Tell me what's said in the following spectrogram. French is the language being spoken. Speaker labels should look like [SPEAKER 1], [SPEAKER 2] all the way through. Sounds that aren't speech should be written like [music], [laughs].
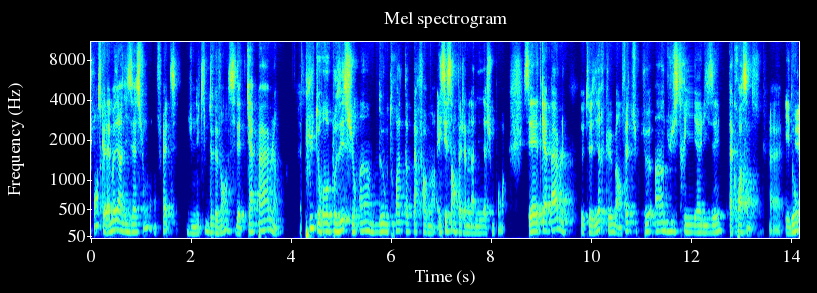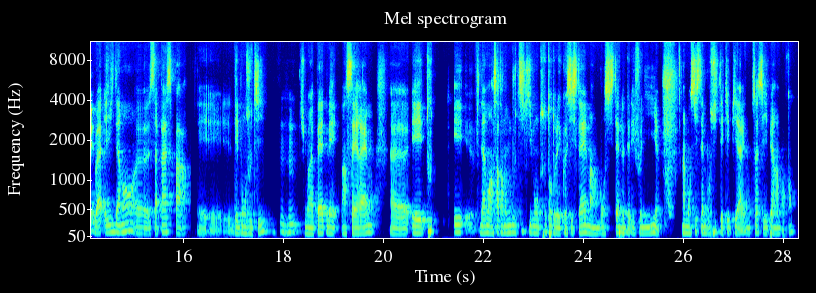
[SPEAKER 1] Je pense que la modernisation, en fait, d'une équipe de vente, c'est d'être capable plus te reposer sur un, deux ou trois top performants. Et c'est ça, en fait, la modernisation pour moi. C'est être capable de te dire que, bah, en fait, tu peux industrialiser ta croissance. Euh, et donc, bah, évidemment, euh, ça passe par des bons outils. Mm-hmm. Je me répète, mais un CRM euh, et tout, et finalement un certain nombre d'outils qui vont tout autour de l'écosystème, un bon système de téléphonie, un bon système pour suivre tes KPI. Donc ça, c'est hyper important.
